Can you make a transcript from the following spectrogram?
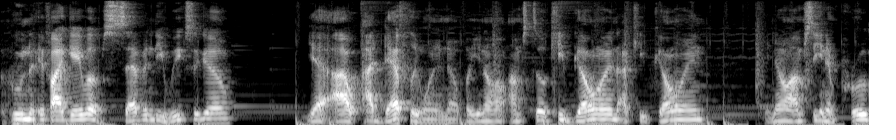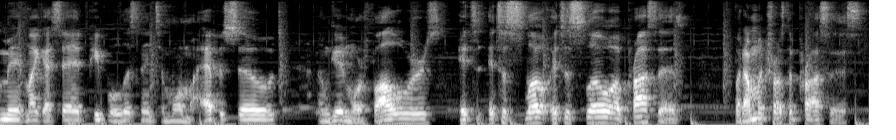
who if I gave up 70 weeks ago, yeah, I, I definitely want to know. But you know, I'm still keep going. I keep going. You know, I'm seeing improvement. Like I said, people listening to more of my episodes. I'm getting more followers. It's it's a slow it's a slow uh, process, but I'm gonna trust the process.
